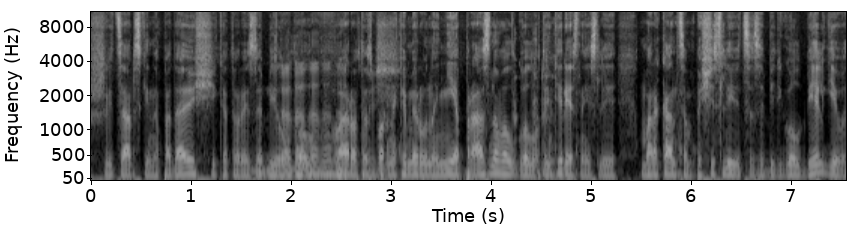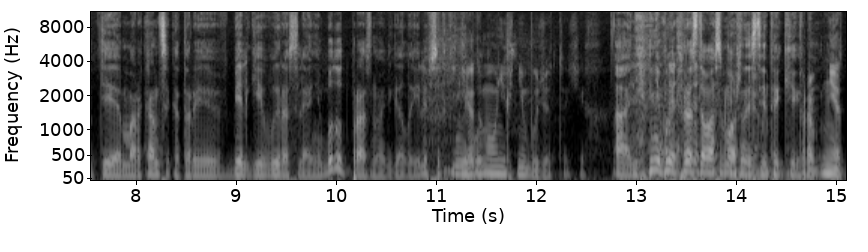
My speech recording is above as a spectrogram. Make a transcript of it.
швейцарский нападающий, который забил гол в ворота сборной Камеруна, не праздновал гол. Вот интересно, если марокканцам посчастливится забить гол Бельгии, вот те марокканцы, которые в Бельгии выросли, они будут праздновать голы или все-таки не Я будут? думаю, у них не будет таких. А, не, не будет просто возможностей таких. Нет,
